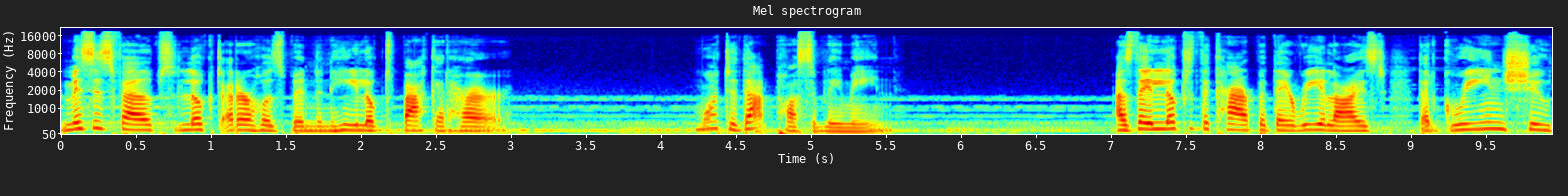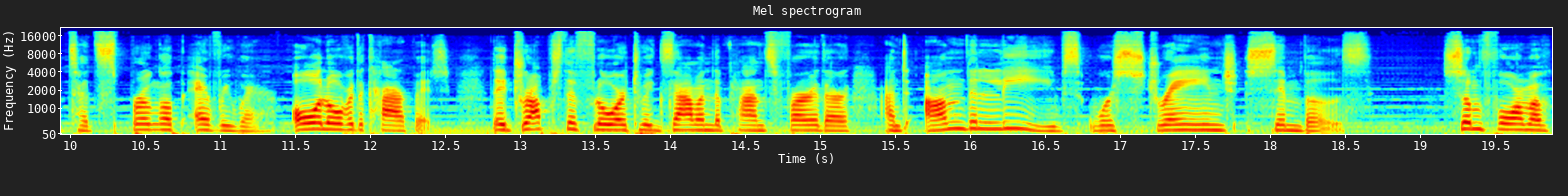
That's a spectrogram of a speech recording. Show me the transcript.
Mrs. Phelps looked at her husband and he looked back at her. What did that possibly mean? As they looked at the carpet, they realised that green shoots had sprung up everywhere, all over the carpet. They dropped to the floor to examine the plants further, and on the leaves were strange symbols. Some form of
